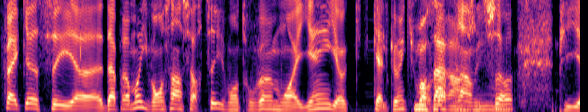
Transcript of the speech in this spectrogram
fait que c'est, d'après moi, ils vont s'en sortir, ils vont trouver un moyen. Il y a quelqu'un qui va reprendre ça. Puis,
